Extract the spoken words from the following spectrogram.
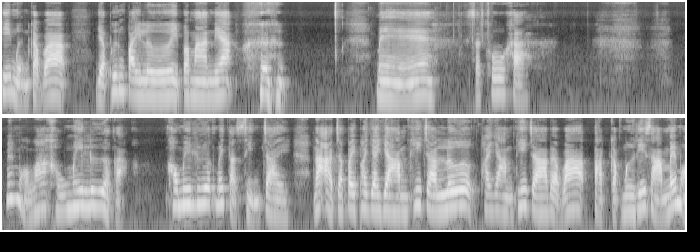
ที่เหมือนกับว่า อย่าพึ่งไปเลยประมาณเนี้ย แหมสักครู่ค่ะ แม่หมอว่าเขาไม่เลือกอะ่ะเขาไม่เลือกไม่ตัดสินใจนะอาจจะไปพยายามที่จะเลิกพยายามที่จะแบบว่าตัดกับมือที่สามแม่หมอ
